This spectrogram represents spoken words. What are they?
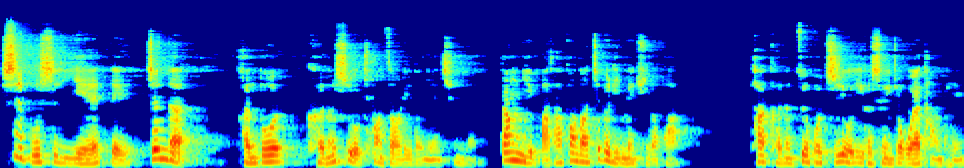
是不是也得真的很多可能是有创造力的年轻人，当你把它放到这个里面去的话。他可能最后只有一个声音，就我要躺平，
